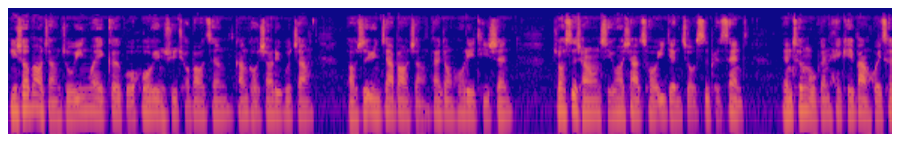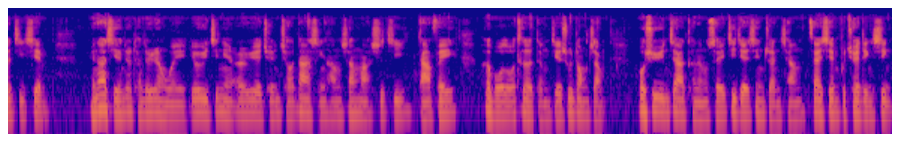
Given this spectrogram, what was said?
营收暴涨主因为各国货运需求暴增，港口效率不彰，导致运价暴涨，带动获利提升。周四长荣期货下挫一点九四 percent，连吞五根黑 K 棒回测极限。元大旗研究团队认为，由于今年二月全球大型航商马士基、达菲、赫伯罗特等结束动涨，后续运价可能随季节性转强，再现不确定性，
